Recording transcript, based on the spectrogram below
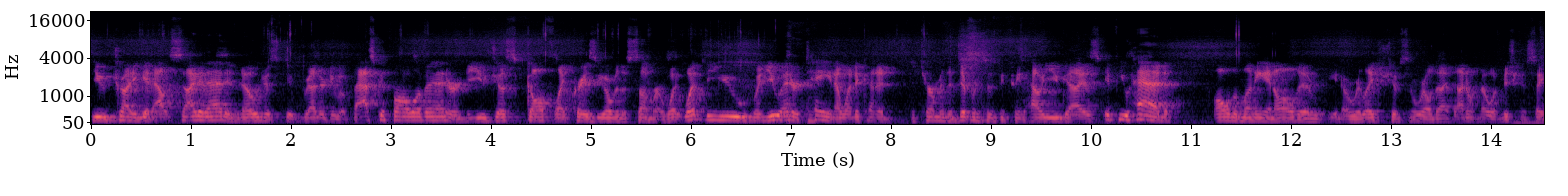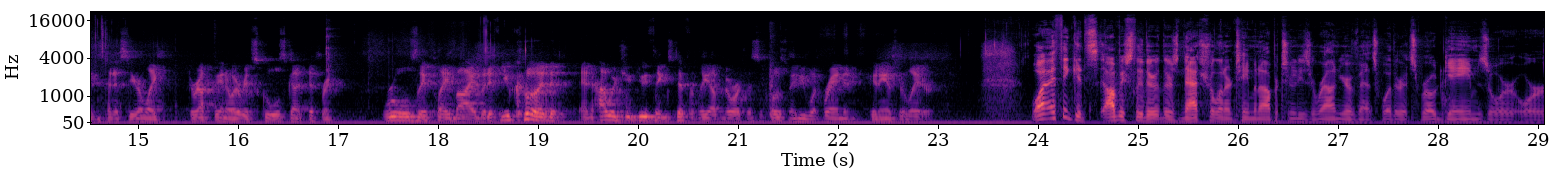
do you try to get outside of that and know just to rather do a basketball event or do you just golf like crazy over the summer? What, what do you, when you entertain, I want to kind of determine the differences between how you guys, if you had all the money and all the, you know, relationships in the world, I, I don't know what Michigan State and Tennessee are like directly. I know every school's got different rules they play by. But if you could, and how would you do things differently up north as opposed to maybe what Brandon can answer later? Well, I think it's obviously there, there's natural entertainment opportunities around your events, whether it's road games or, or,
